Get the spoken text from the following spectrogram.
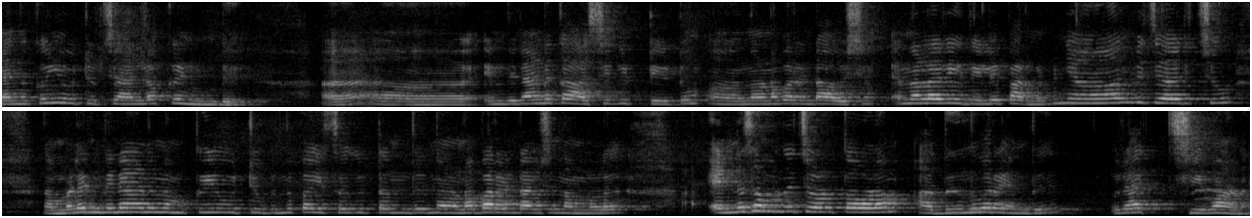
ഞങ്ങൾക്ക് യൂട്യൂബ് ചാനലൊക്കെ ഉണ്ട്. എന്തിനാണ് കാശ് കിട്ടിയിട്ടും നുണ പറയേണ്ട ആവശ്യം എന്നുള്ള രീതിയിൽ പറഞ്ഞു. അപ്പം ഞാൻ വിചാരിച്ചു നമ്മൾ എന്തിനാണ് നമുക്ക് യൂട്യൂബിൽ നിന്ന് പൈസ കിട്ടുന്നത് നുണ പറയേണ്ട ആവശ്യം? നമ്മൾ എന്നെ സംബന്ധിച്ചിടത്തോളം അത് എന്ന് പറയുന്നത് ഒരു അച്ചീവാണ്.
